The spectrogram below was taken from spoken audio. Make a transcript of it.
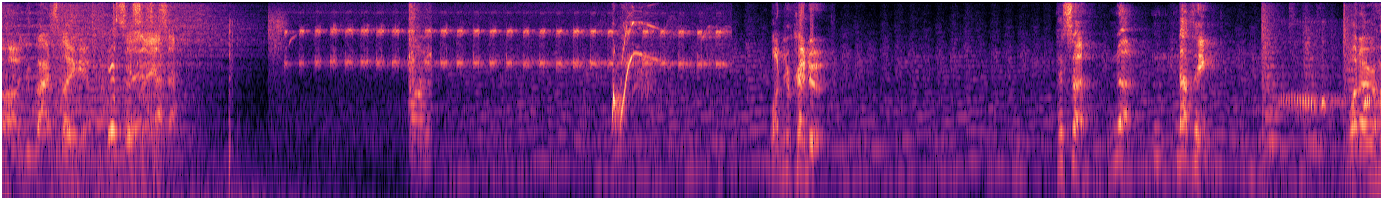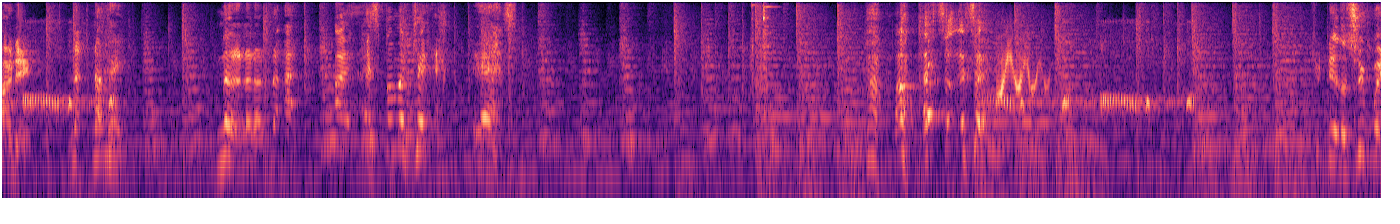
Oh, you guys stay here. Yes, sir. Yes, sir. What you can do? Yes, sir. No, nothing. What are you hiding? No, nothing. No, no, no, no. no. I, I, I stole my cake. Yes. Ah, sir. Sir. You to shoot me?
